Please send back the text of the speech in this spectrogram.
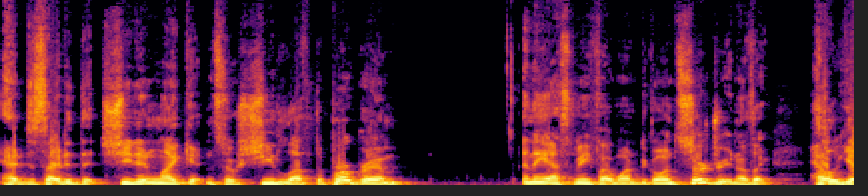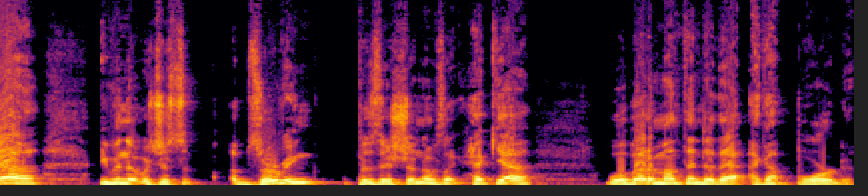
had decided that she didn't like it and so she left the program and they asked me if I wanted to go in surgery and I was like, "Hell yeah." Even though it was just an observing position, I was like, "Heck yeah." Well, about a month into that, I got bored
